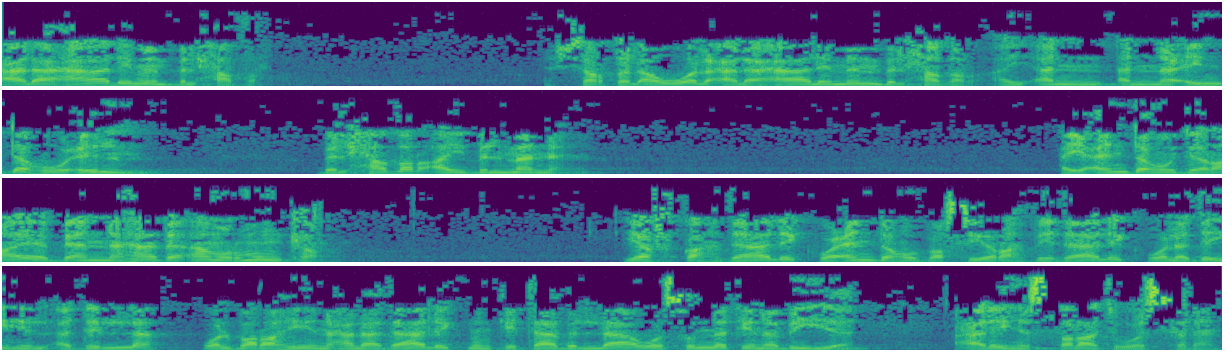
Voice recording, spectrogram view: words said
على عالم بالحظر. الشرط الأول على عالم بالحظر أي أن, أن عنده علم بالحظر أي بالمنع. أي عنده دراية بأن هذا أمر منكر. يفقه ذلك وعنده بصيرة بذلك ولديه الأدلة والبراهين على ذلك من كتاب الله وسنة نبيه عليه الصلاة والسلام.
